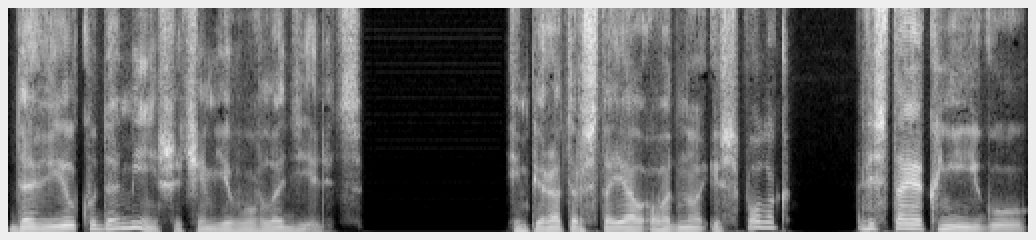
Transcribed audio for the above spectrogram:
давил куда меньше, чем его владелец. Император стоял у одной из полок, листая книгу,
